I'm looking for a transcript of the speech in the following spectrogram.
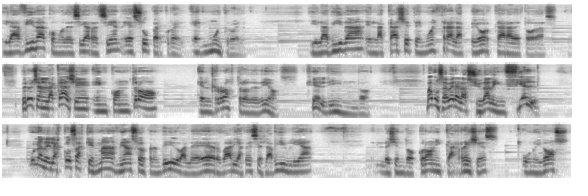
Y la vida, como decía recién, es súper cruel, es muy cruel. Y la vida en la calle te muestra la peor cara de todas. Pero ella en la calle encontró el rostro de Dios. ¡Qué lindo! Vamos a ver a la ciudad infiel. Una de las cosas que más me ha sorprendido al leer varias veces la Biblia, leyendo Crónicas Reyes 1 y 2,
